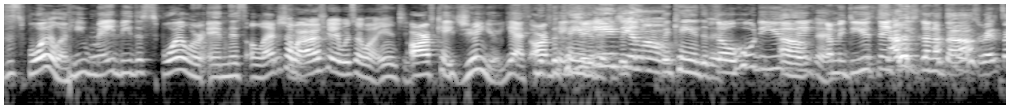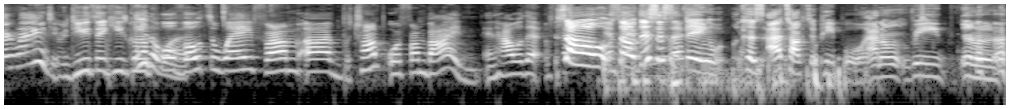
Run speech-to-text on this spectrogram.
the spoiler. He may be the spoiler in this election. talking about RFK. We're talking about Angie. RFK Jr. Yes, RFK the Jr. candidate. Angie alone. The candidate. So who do you Oh, think? okay. I mean, do you think I was- he's gonna? I thought I was ready to talk about Angie. Do you think he's gonna Either pull one. votes away from uh, Trump or from Biden? And how will that? affect- So, so impact this is the election? thing because I talk to people. I don't read, you know,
